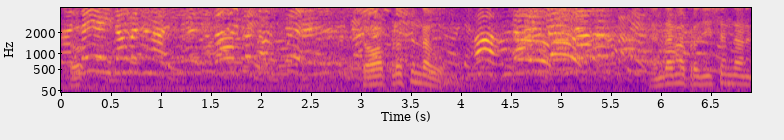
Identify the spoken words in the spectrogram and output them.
നല്ല എഴുതാൻ പറ്റുന്ന ടോപ്പ് പ്ലസ് ഉണ്ടാവും. ആ ഉണ്ടാവും. എന്താ നിങ്ങളെ പ്രതീക്ഷ എന്താണ്?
